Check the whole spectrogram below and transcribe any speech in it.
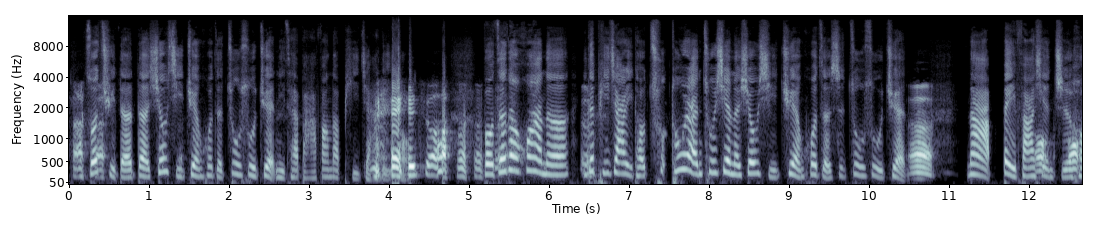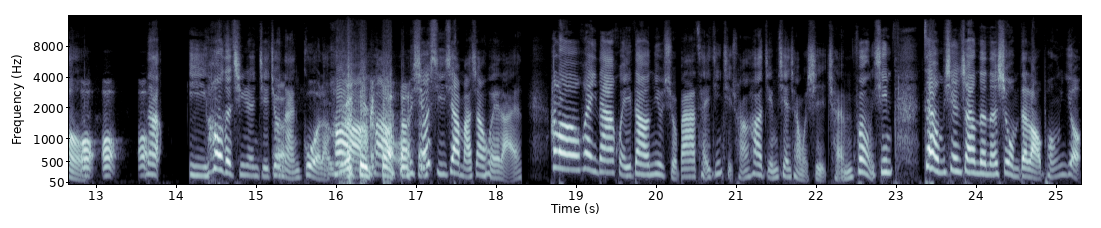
所取得的休息券或者住宿券，你才把它放到皮夹里头。没错，否则的话呢，你的皮夹里头出突然出现了休息券或者是住宿券，嗯，那被发现之后，哦哦哦，那。以后的情人节就难过了哈。好，我们休息一下，马上回来。Hello，欢迎大家回到 New 九八财经起床号节目现场，我是陈凤欣。在我们线上的呢是我们的老朋友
